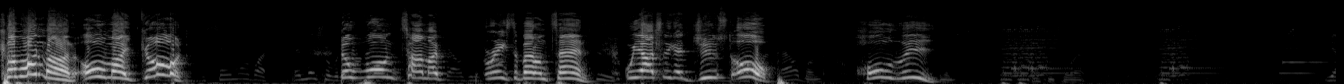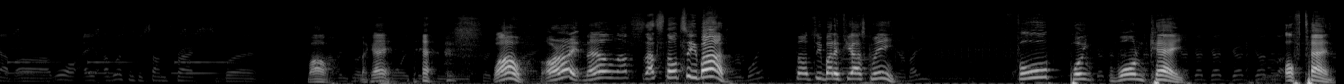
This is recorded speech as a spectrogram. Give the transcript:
Come on, man! Oh my god! The same old bar. Initial with The about one time I raised the bet on 10, we actually get juiced up! Holy! Listen to it. Yeah, uh, well, I, I've listened to some tracks, but Wow, okay. more the, the certain wow, alright, Nell, that's, that's not too bad. It's not too bad if you ask me. 4.1k Good, good, good, good, good luck. off 10.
